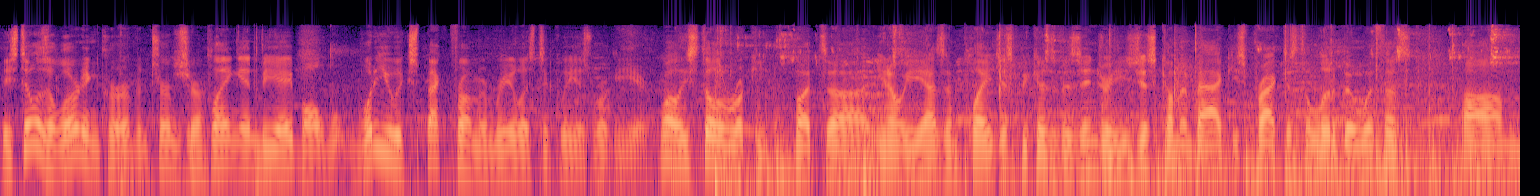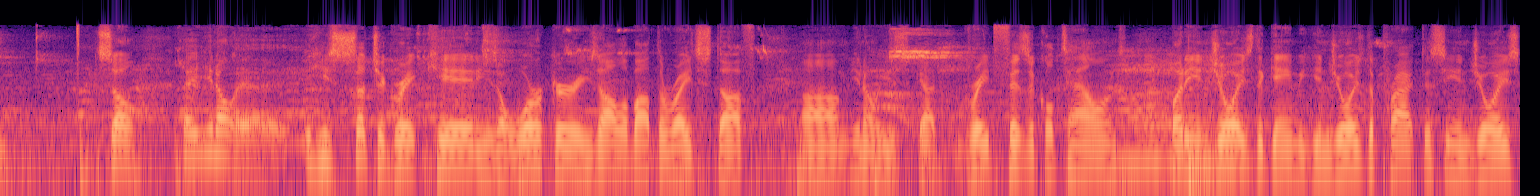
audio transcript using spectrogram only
He still has a learning curve in terms Sure. of playing NBA ball. What do you expect from him realistically his rookie year? Well, he's still a rookie, but uh, you know he hasn't played just because of his injury. He's just coming back. He's practiced a little bit with us. Um, so, you know, uh, he's such a great kid. He's a worker. He's all about the right stuff. Um, you know, he's got great physical talent, but he enjoys the game. He enjoys the practice. He enjoys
